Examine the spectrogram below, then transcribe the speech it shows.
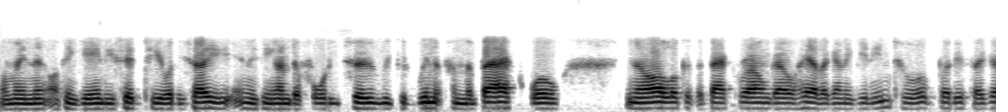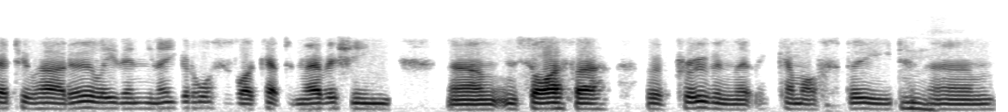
I mean, I think Andy said to you, what he say? Anything under 42, we could win it from the back. Well, you know, I look at the back row and go, how they're they going to get into it? But if they go too hard early, then, you know, you've got horses like Captain Ravishing um, and Cypher have proven that they come off speed. Mm. Um,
